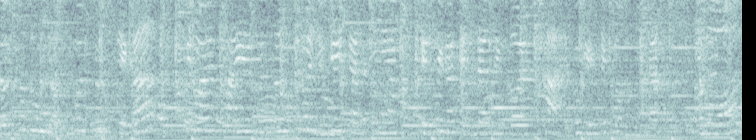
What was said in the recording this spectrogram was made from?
제23회 부여 서동 연꽃 축제가 7월 4일부터 7월 6일까지 개최가 된다는 걸 다 알고 계실 겁니다. 이번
